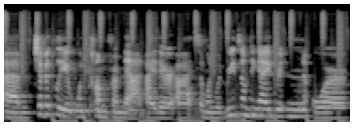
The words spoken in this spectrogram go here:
um, typically it would come from that. Either uh, someone would read something I had written, or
